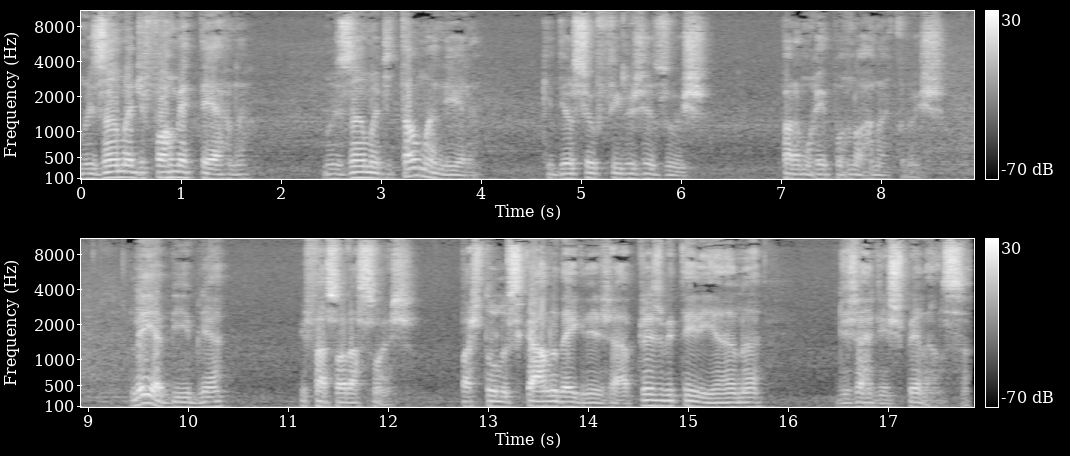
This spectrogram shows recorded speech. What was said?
nos ama de forma eterna, nos ama de tal maneira que deu seu Filho Jesus para morrer por nós na cruz. Leia a Bíblia e faça orações. Pastor Luiz Carlos da Igreja Presbiteriana de Jardim Esperança.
